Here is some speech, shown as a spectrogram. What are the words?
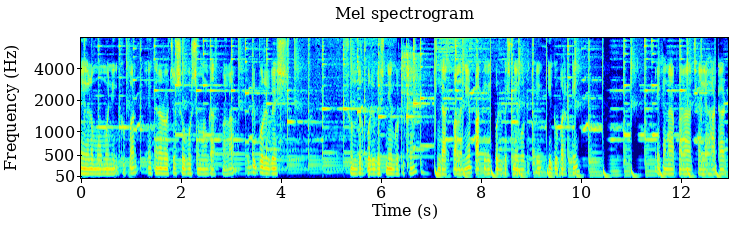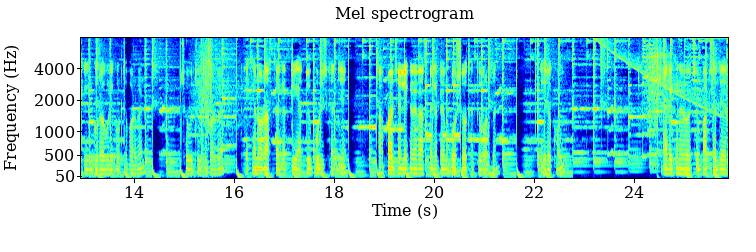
এই হলো মোমোইন ইকো পার্ক এখানে রয়েছে সবুজ শ্যামল গাছপালা। এটি পরিবেশ, সুন্দর পরিবেশ নিয়ে গঠিত। গাছপালা নিয়ে, প্রাকৃতিক পরিবেশ নিয়ে গঠিত ইকো পার্কটি এখানে আপনারা চাইলে হাঁটাহাঁটি, ঘোরাঘুরি করতে পারবেন, ছবি তুলতে পারবেন। এখানেও রাস্তাঘাটটি এতই পরিষ্কার যে, আপনারা চাইলে এখানে রাস্তাঘাটে বসেও থাকতে পারবেন। এরকম। আর এখানে রয়েছে বাচ্চাদের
